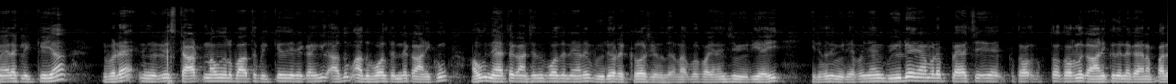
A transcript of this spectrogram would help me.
മേലെ ക്ലിക്ക് ചെയ്യുക ഇവിടെ നിങ്ങൾക്ക് സ്റ്റാർട്ട് നൗ എന്നുള്ള ഭാഗത്ത് ക്ലിക്ക് ചെയ്ത് കഴിഞ്ഞിട്ടുണ്ടെങ്കിൽ അതും അതുപോലെ തന്നെ കാണിക്കും. അതും നേരത്തെ കാണിച്ചതുപോലെ തന്നെയാണ് വീഡിയോ റിക്കവർ ചെയ്യുന്നത്. കാരണം അപ്പോൾ പതിനഞ്ച് വീഡിയോ ആയി ഇരുപത് വീഡിയോ അപ്പോൾ ഞാൻ വീഡിയോ ഞാൻ ഇവിടെ പ്ലേ തുറന്ന് കാണിക്കുന്നില്ല. കാരണം പല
